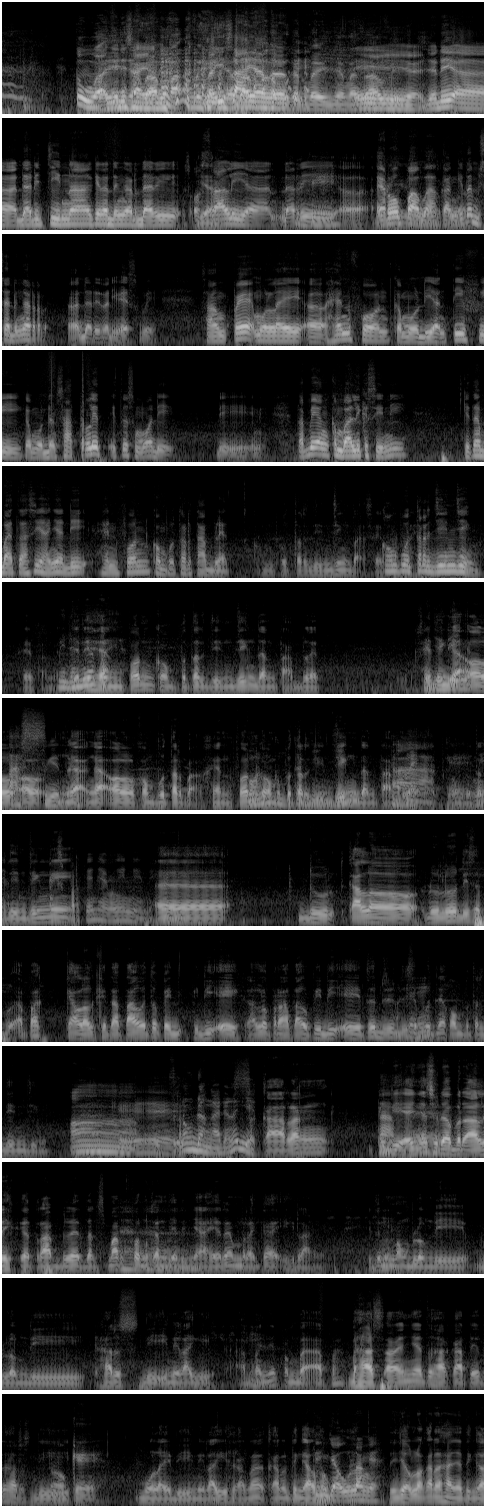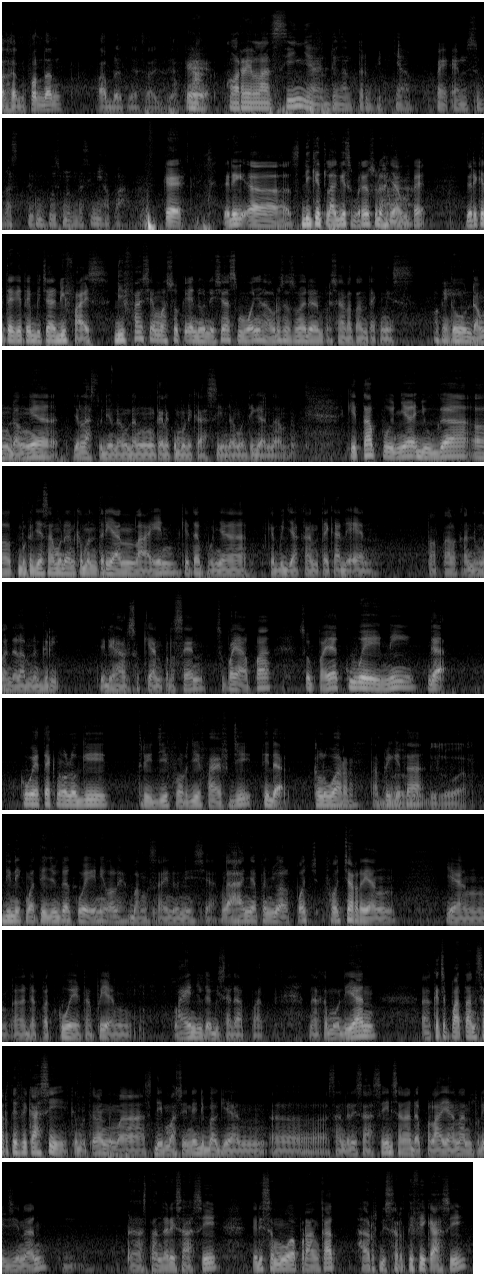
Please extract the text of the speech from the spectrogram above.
tua jadi Bayinya saya bapak, bayi saya bapak, bukan bayinya Mas Alvin. Iya, jadi eh, dari Cina kita dengar dari Australia, dari Oke. eh, Dari Eropa luar bahkan kita bisa dengar eh, dari radio SW. Sampai mulai eh, handphone, kemudian TV, kemudian satelit itu semua di di ini. Tapi yang kembali ke sini kita batasi hanya di handphone, komputer, tablet. Komputer jinjing Pak saya. Komputer jinjing. saya Jadi apa ya? handphone, komputer jinjing dan tablet. Saya jadi nggak all, tas all gitu. nggak nggak all komputer pak handphone Phone, komputer komputer jinjing jinjing, dan tablet Ah, oke. komputer Ini jinjing nih Expertnya ini emang ini nih. eh dulu kalau dulu disebut apa kalau kita tahu itu PDA kalau pernah tahu PDA itu dulu Oke. disebutnya komputer jinjing Ah, Oke. sekarang udah nggak ada lagi ya? sekarang PDA-nya sudah beralih ke tablet dan smartphone kan Ah. jadinya akhirnya mereka hilang. Itu Hmm. memang belum di belum di harus di ini lagi apanya pemba apa bahasanya tuh HKT itu harus di Oke. mulai di ini lagi karena karena tinggal Tinjau ulang ya. tinjau ulang karena hanya tinggal handphone dan tabletnya saja. Oke. Nah, korelasinya dengan terbitnya PM 11 2019 ini apa? Oke, jadi eh, sedikit lagi sebenarnya sudah Ah. nyampe. Jadi kita kita bicara device, device yang masuk ke Indonesia semuanya harus sesuai dengan persyaratan teknis. Oke. Itu undang-undangnya jelas tuh di undang-undang telekomunikasi, undang-undang 36. Kita punya juga eh, bekerja sama dengan kementerian lain, kita punya kebijakan TKDN, total kandungan dalam negeri. Jadi harus sekian persen supaya apa? Supaya kue ini nggak kue teknologi 3G, 4G, 5G tidak keluar, tapi kita di luar. dinikmati juga kue ini oleh bangsa Indonesia. Nggak hanya penjual voucher yang yang eh, dapat kue, tapi yang lain juga bisa dapat. Nah kemudian kecepatan sertifikasi, kebetulan Mas Dimas ini di bagian eh, standarisasi, di sana ada pelayanan perizinan, eh, standarisasi. Jadi semua perangkat harus disertifikasi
